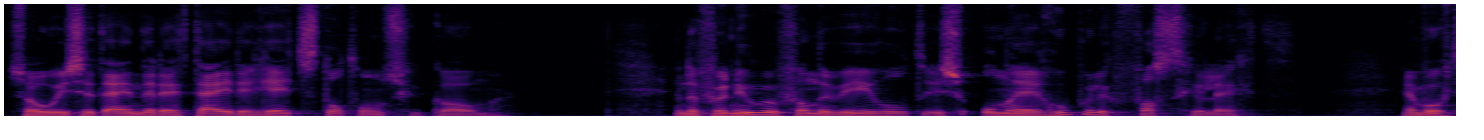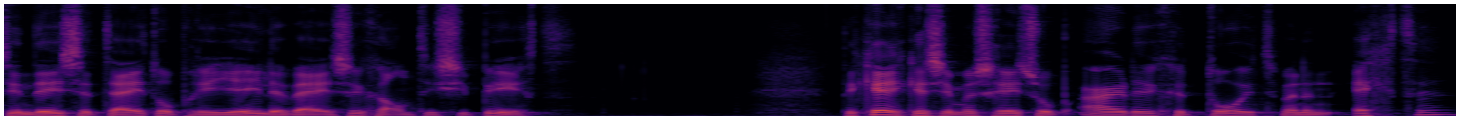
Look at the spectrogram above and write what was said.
Zo is het einde der tijden reeds tot ons gekomen. En de vernieuwing van de wereld is onherroepelijk vastgelegd en wordt in deze tijd op reële wijze geanticipeerd. De kerk is immers reeds op aarde getooid met een echte,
